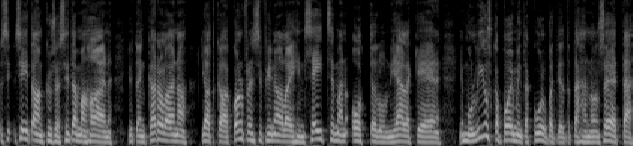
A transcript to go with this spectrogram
siitä on kyse, sitä mä haen, joten Carolina jatkaa konferenssifinaaleihin seitsemän ottelun jälkeen, ja mun liuskapoiminta kulpetilta tähän on se, että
